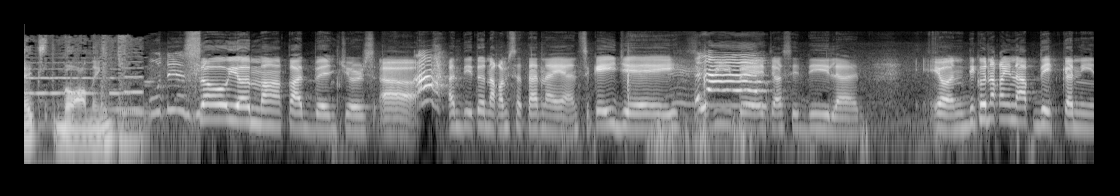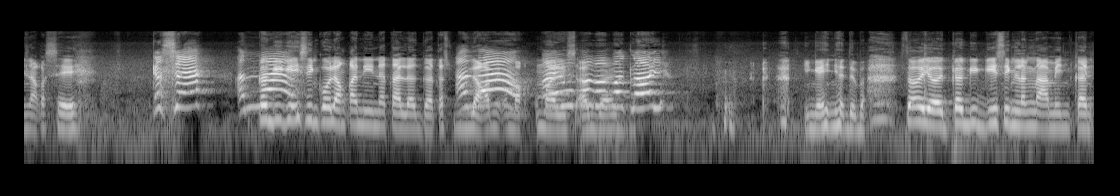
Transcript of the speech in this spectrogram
Next morning. So, yun mga ka-adventures. ah Andito na kami sa Tanayan. Si KJ, si Bibe, at si Dylan. Yun, hindi ko na kayo na-update kanina kasi Kasi, ano? kagigising ko lang kanina talaga. Tapos bigla kami umak- umalis Ayaw agad. mamamatay. Ingay niya, diba? So, yun, kagigising lang namin, kan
